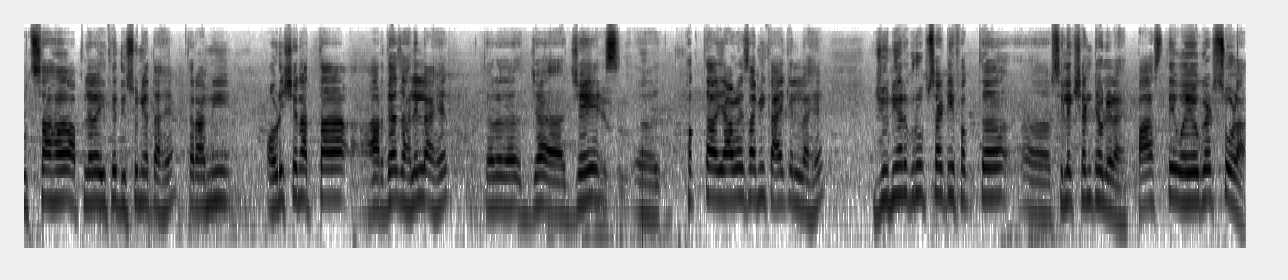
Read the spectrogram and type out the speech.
उत्साह आपल्याला इथे दिसून येत आहे. तर आम्ही ऑडिशन आत्ता अर्ध्या झालेल्या आहेत. तर ज्या जे फक्त यावेळेस आम्ही काय केलेलं आहे ज्युनियर ग्रुपसाठी फक्त सिलेक्शन ठेवलेलं आहे. पाच ते वयोगट सोळा.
